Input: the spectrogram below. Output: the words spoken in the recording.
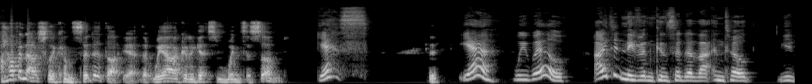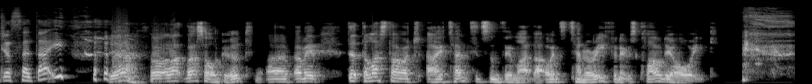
I haven't actually considered that yet. That we are going to get some winter sun. Yes. Yeah, we will. I didn't even consider that until you just said that. yeah, well, that, that's all good. Uh, I mean, the, the last time I, t- I attempted something like that, I went to Tenerife and it was cloudy all week.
